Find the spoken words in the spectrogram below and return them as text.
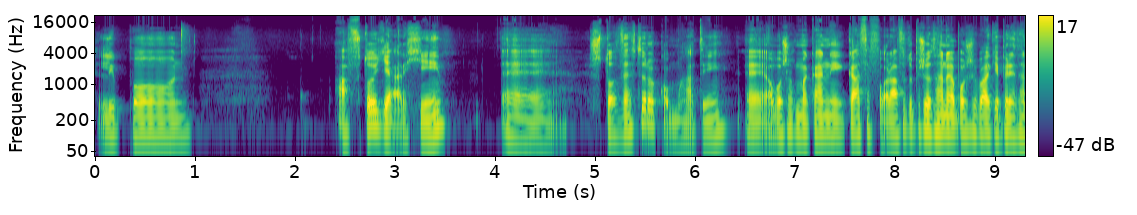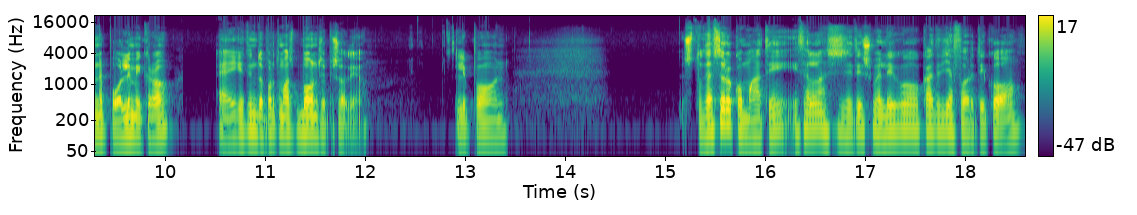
Λοιπόν, αυτό για αρχή. Ε, στο δεύτερο κομμάτι, ε, όπως έχουμε κάνει κάθε φορά, αυτό το επεισόδιο θα είναι, όπως είπα και πριν, θα είναι πολύ μικρό, ε, γιατί είναι το πρώτο μας bonus επεισόδιο. Λοιπόν, Στο δεύτερο κομμάτι ήθελα να συζητήσουμε λίγο κάτι διαφορετικό.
